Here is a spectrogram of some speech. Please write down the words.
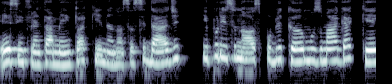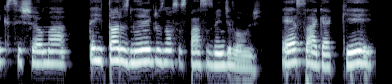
esse enfrentamento aqui na nossa cidade e por isso nós publicamos uma HQ que se chama Territórios Negros, Nossos Passos Vêm de Longe. Essa HQ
